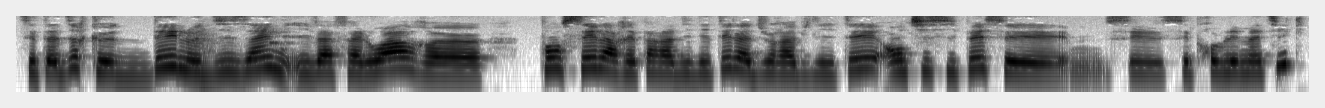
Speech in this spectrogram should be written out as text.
C'est-à-dire que dès le design, il va falloir euh, penser la réparabilité, la durabilité, anticiper ces, problématiques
